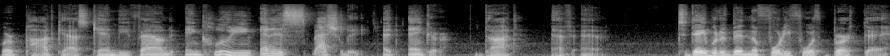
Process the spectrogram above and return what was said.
where podcasts can be found, including and especially at anchor.fm. Today would have been the 44th birthday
